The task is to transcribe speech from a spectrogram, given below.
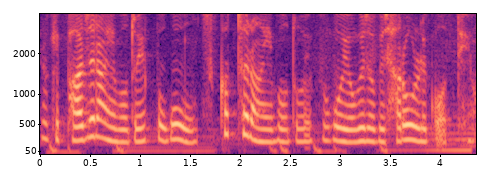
이렇게 바지랑 입어도 예쁘고 스커트랑 입어도 예쁘고 여기저기 잘 어울릴 것 같아요.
